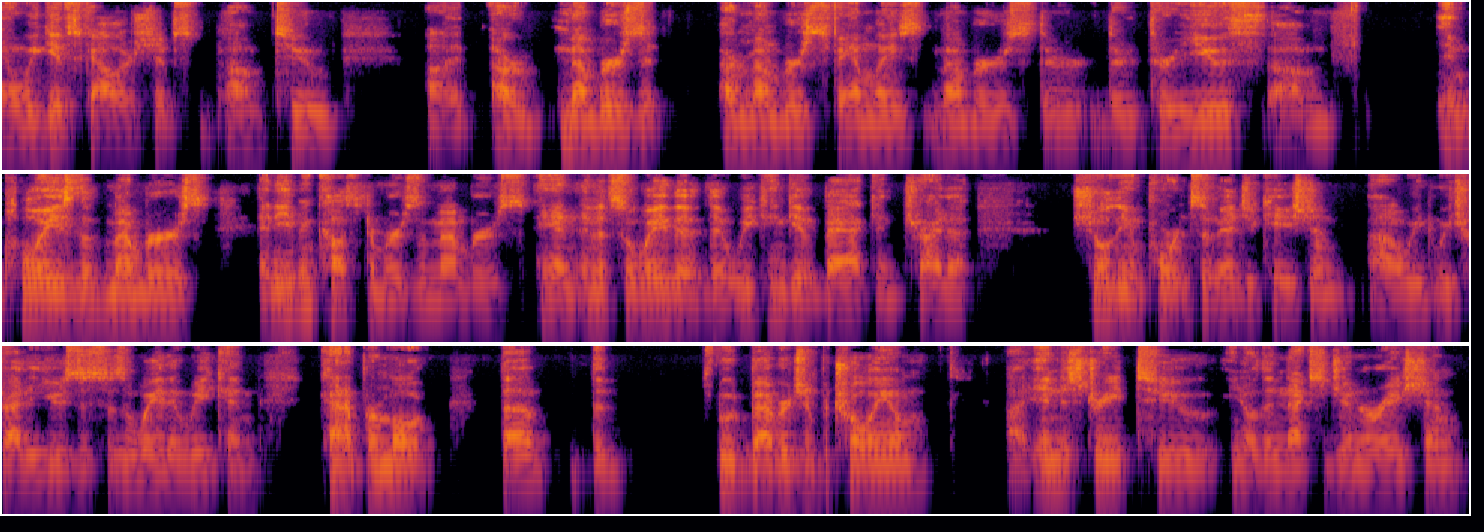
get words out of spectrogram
and we give scholarships um, to uh, our members, our members' families, members, their their their youth, um, employees of members, and even customers of members. And and it's a way that that we can give back and try to show the importance of education. Uh, we we try to use this as a way that we can kind of promote the the food, beverage, and petroleum uh, industry to you know the next generation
